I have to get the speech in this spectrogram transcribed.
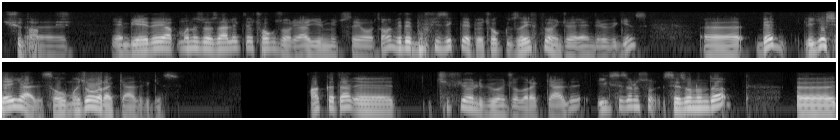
şut atmış. E, NBA'de yapmanız özellikle çok zor ya 23 sayı ortalama. Ve de bu fizikle yapıyor. Çok zayıf bir oyuncu Andrew Wiggins. E, ve lige şey geldi. Savunmacı olarak geldi Wiggins. Hakikaten e, çift yönlü bir oyuncu olarak geldi. İlk sezonun sezonunda e,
